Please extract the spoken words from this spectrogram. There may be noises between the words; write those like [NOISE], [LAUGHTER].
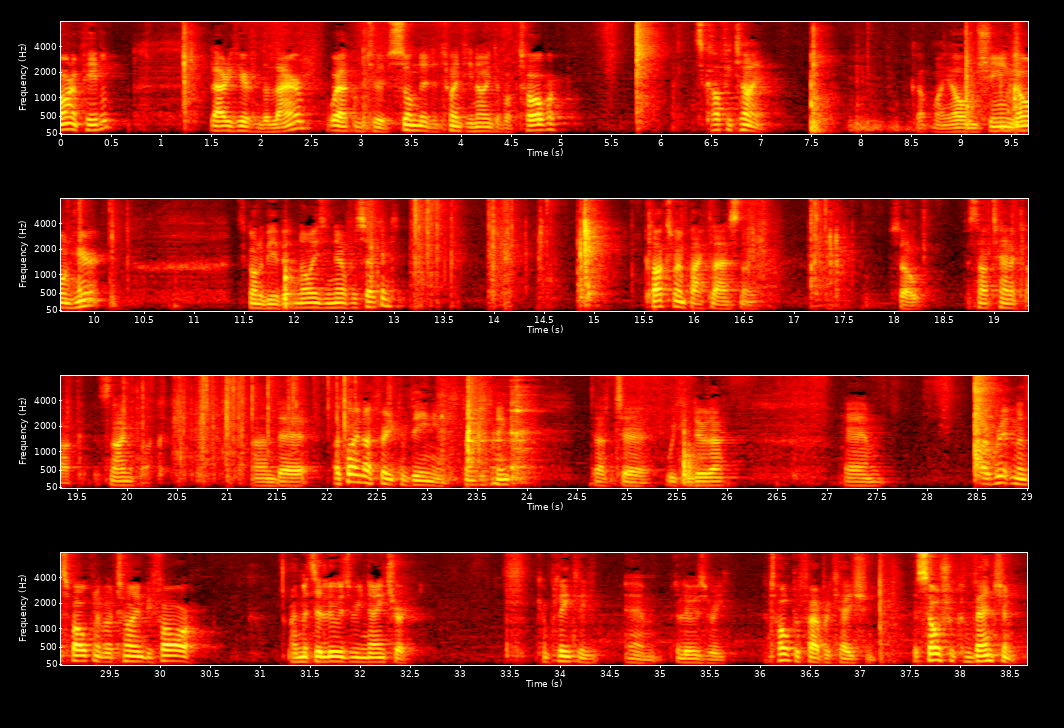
Morning, people. Larry here from the Larm. Welcome to Sunday, the 29th of October. It's coffee time. Got my old machine going here. It's going to be a bit noisy now for a second. Clocks went back last night. So it's not 10 o'clock, it's 9 o'clock. And uh, I find that very convenient, don't you think? That uh, we can do that. Um, I've written and spoken about time before, and its illusory nature. Completely um, illusory. A total fabrication. A social convention,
